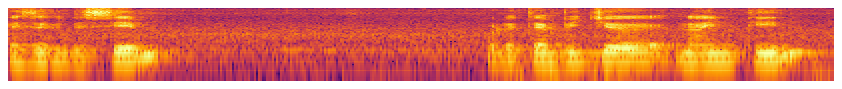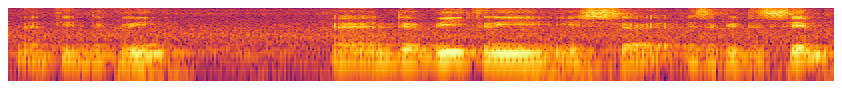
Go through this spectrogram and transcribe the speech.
exactly the same for the temperature 19 19 degree. And the V3 is uh, exactly the same.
